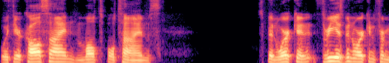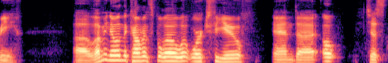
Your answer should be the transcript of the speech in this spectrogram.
with your call sign multiple times. It's been working. Three has been working for me. Uh, let me know in the comments below what works for you. And uh, oh, just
